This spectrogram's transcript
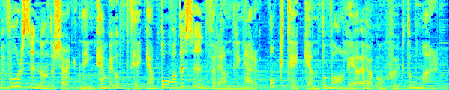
Med vår synundersökning kan vi upptäcka både synförändringar och tecken på vanliga ögonsjukdomar.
